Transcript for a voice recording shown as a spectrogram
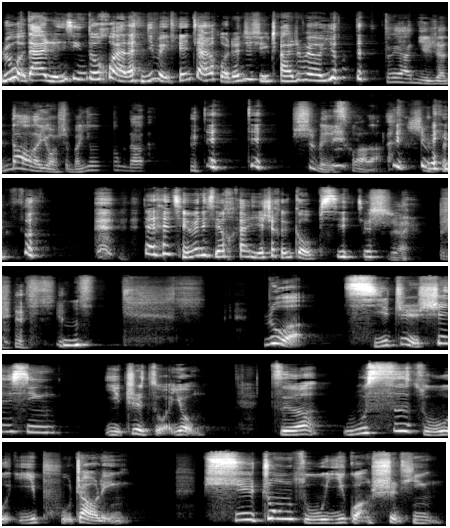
如果大家人心都坏了，你每天驾着火车去巡查是没有用的，对呀、你人到了有什么用呢？对对，是没错了，是没错。但他前面那些话也是很狗屁，就是是，嗯，若其志身心以致左右，则无私足以普照灵，须中足以广视听。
